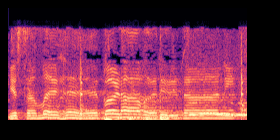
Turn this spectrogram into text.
ये समय है बड़ा वरदानी।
